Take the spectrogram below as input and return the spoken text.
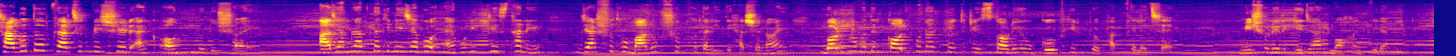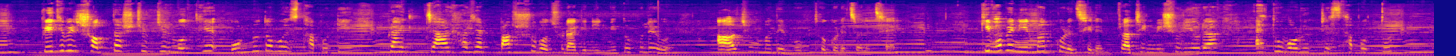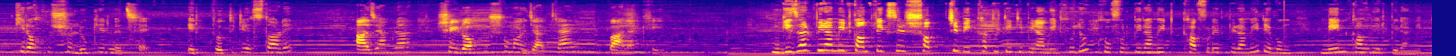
স্বাগত প্রাচীন বিশ্বের এক অন্য বিষয়। আজ আমরা আপনাকে নিয়ে যাব এমন একটি স্থানে যা শুধু মানব সভ্যতার ইতিহাসে নয়, বরং আমাদের কল্পনার প্রতিটি স্তরেও গভীর প্রভাব ফেলেছে। মিশরের গিজার মহান পিরামিড। পৃথিবীর সপ্তাশ্চর্যের মধ্যে অন্যতম স্থাপত্যে প্রায় চার হাজার পাঁচশো বছর আগে নির্মিত হলেও আজও আমাদের মুগ্ধ করে চলেছে। কীভাবে নির্মাণ করেছিলেন প্রাচীন মিশরীয়রা এত বড় একটি স্থাপত্য? কি রহস্য লুকিয়ে রয়েছে এর প্রতিটি স্তরে? আজ আমরা সেই রহস্যময় যাত্রায় পা রাখি। গিজার পিরামিড কমপ্লেক্সের সবচেয়ে বিখ্যাত তিনটি পিরামিড হলো খুফুর পিরামিড, খাফুরের পিরামিড এবং মেন কাউরের পিরামিড।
